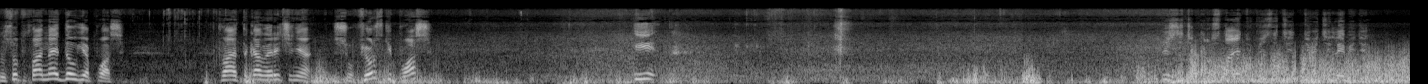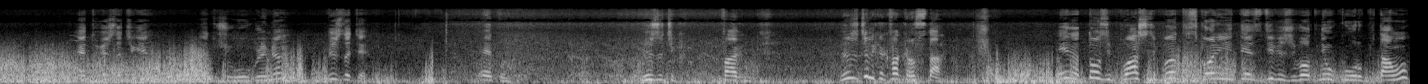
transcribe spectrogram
Защото това е най-дългия плаш. Това е така наречения шофьорски плаш. И Виждате кръста, ето виждате дивите лебеди. Ето виждате ги. Ето ще го оглемя. Виждате. Ето. Виждате това. Виждате ли каква красота? И на този плащ ще бъдат изгонени тези диви животни около Ропотамо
